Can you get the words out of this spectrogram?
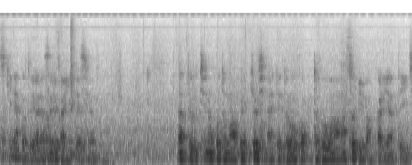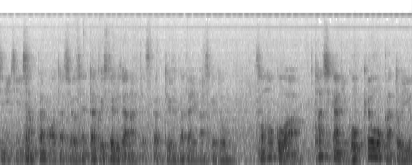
好きなことやらせればいいんですよね。だってうちの子供は勉強しないで泥棒遊びばっかりやって1日に3回も私は洗濯してるじゃないですかっていう方いますけどその子は確かに5教科という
